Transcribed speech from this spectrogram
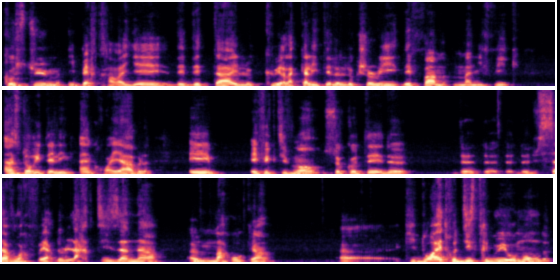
costume hyper travaillé, des détails, le cuir, la qualité, le luxury, des femmes magnifiques, un storytelling incroyable et effectivement ce côté de, du savoir-faire, de l'artisanat euh, mm. marocain euh, qui doit être distribué au monde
